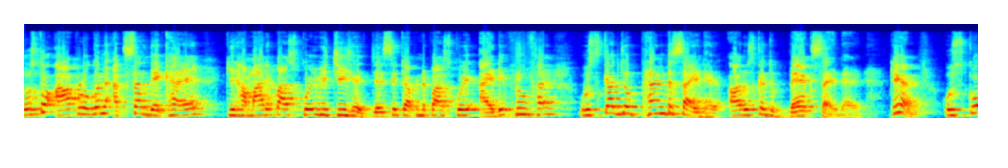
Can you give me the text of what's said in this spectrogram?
दोस्तों, आप लोगों ने अक्सर देखा है कि हमारे पास कोई भी चीज़ है, जैसे कि अपने पास कोई आईडी प्रूफ है, उसका जो फ्रंट साइड है और उसका जो बैक साइड है, ठीक है? उसको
